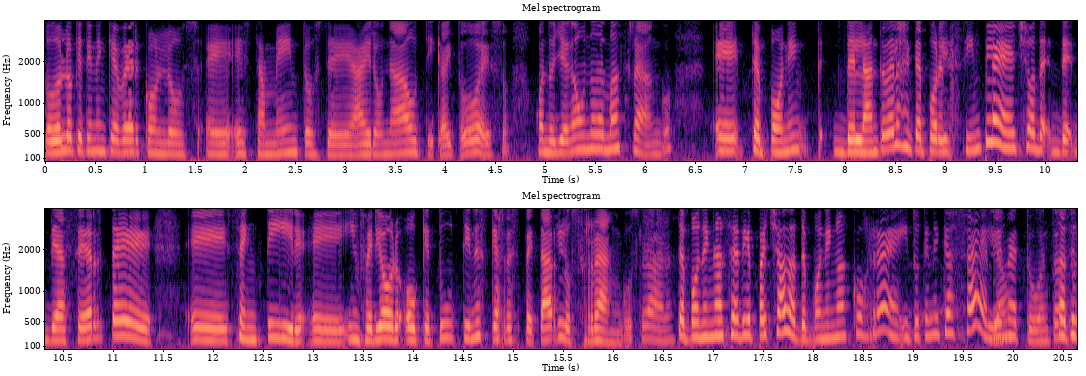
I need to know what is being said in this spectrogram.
todo lo que tienen que ver con los eh, estamentos de aeronáutica y todo eso, cuando llega uno de más rango, eh, te ponen delante de la gente por el simple hecho de, hacerte eh, sentir eh, inferior o que tú tienes que respetar los rangos, te ponen a hacer 10 pechadas, te ponen a correr y tú tienes que hacerlo. Dime tú, entonces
